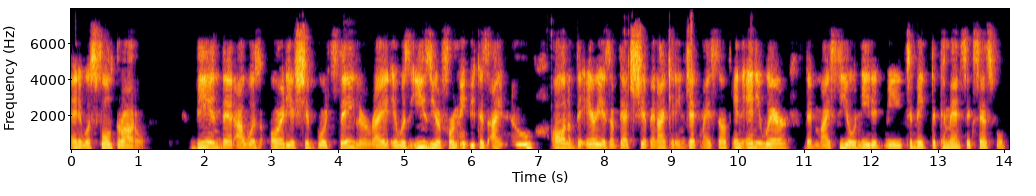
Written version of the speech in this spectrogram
and it was full throttle being that I was already a shipboard sailor, right? It was easier for me because I knew all of the areas of that ship and I could inject myself in anywhere that my CO needed me to make the command successful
